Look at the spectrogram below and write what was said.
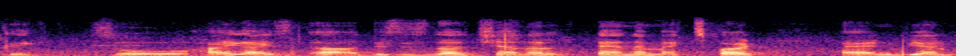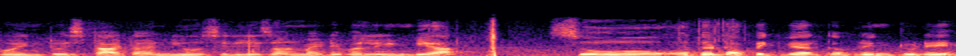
okay so hi guys uh, this is the channel 10m expert and we are going to start a new series on medieval india so uh, the topic we are covering today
